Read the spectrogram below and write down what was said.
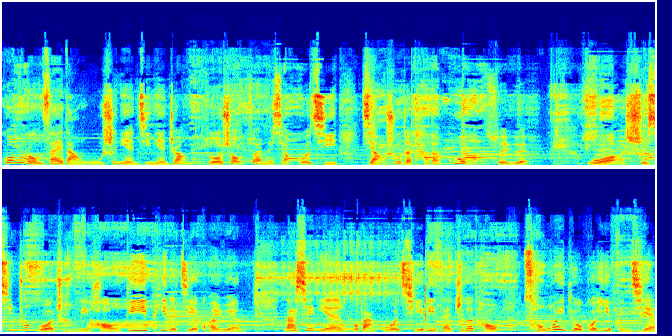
光荣在党五十年纪念章，左手攥着小国旗，讲述着他的过往岁月。我是新中国成立后第一批的结款员，那些年我把国旗立在车头，从未丢过一分钱。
